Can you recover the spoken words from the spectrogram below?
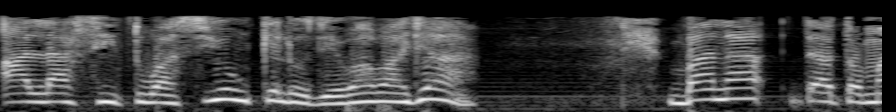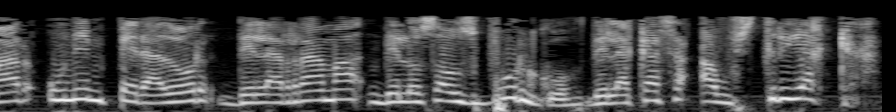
a la situación que los llevaba allá. Van a, tomar un emperador de la rama de los Augsburgo, de la casa austríaca,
